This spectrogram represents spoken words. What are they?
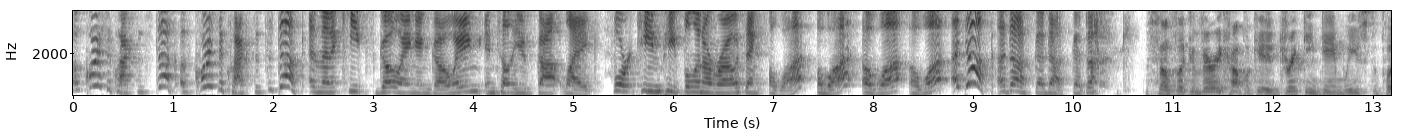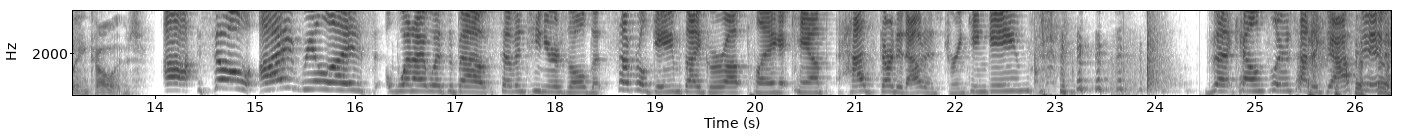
Of course it quacks, it's a duck. Of course it quacks, it's a duck. And then it keeps going and going until you've got like 14 people in a row saying, A what? A what? A what? A what? A duck. A duck. A duck. A duck. sounds like a very complicated drinking game we used to play in college. Uh, so I realized when I was about 17 years old that several games I grew up playing at camp had started out as drinking games. that counselors had adapted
